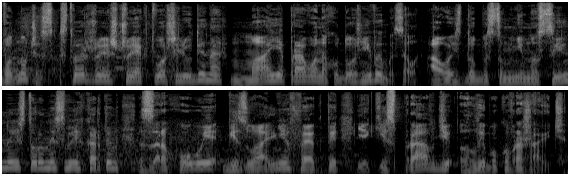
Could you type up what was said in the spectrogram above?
Водночас стверджує, що як творча людина має право на художній вимисел. А ось до безсумнівно сильної сторони своїх картин зараховує візуальні ефекти, які справді глибоко вражають.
